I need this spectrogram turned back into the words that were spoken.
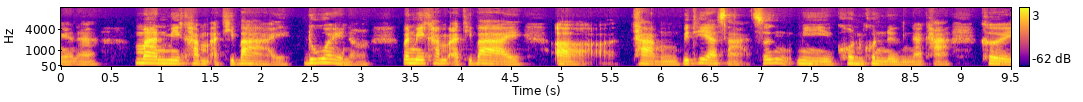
เนี่ยนะ มันมีคำอธิบายด้วยเนาะมันมีคำอธิบายทางวิทยาศาสตร์ ซึ่งมีคนคนหนึ่งนะคะ เคย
